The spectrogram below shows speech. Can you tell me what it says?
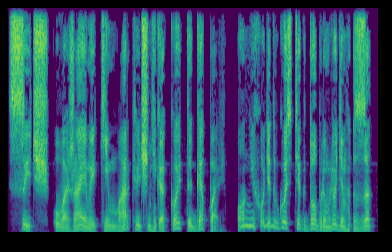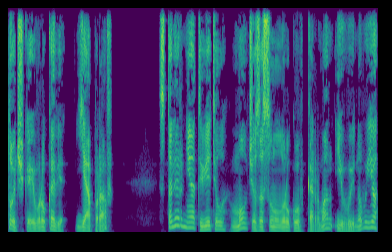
«Сыч, уважаемый Ким Маркович, никакой ты гопарь. Он не ходит в гости к добрым людям с заточкой в рукаве. Я прав?» Столяр не ответил, молча засунул руку в карман и, вынув ее,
